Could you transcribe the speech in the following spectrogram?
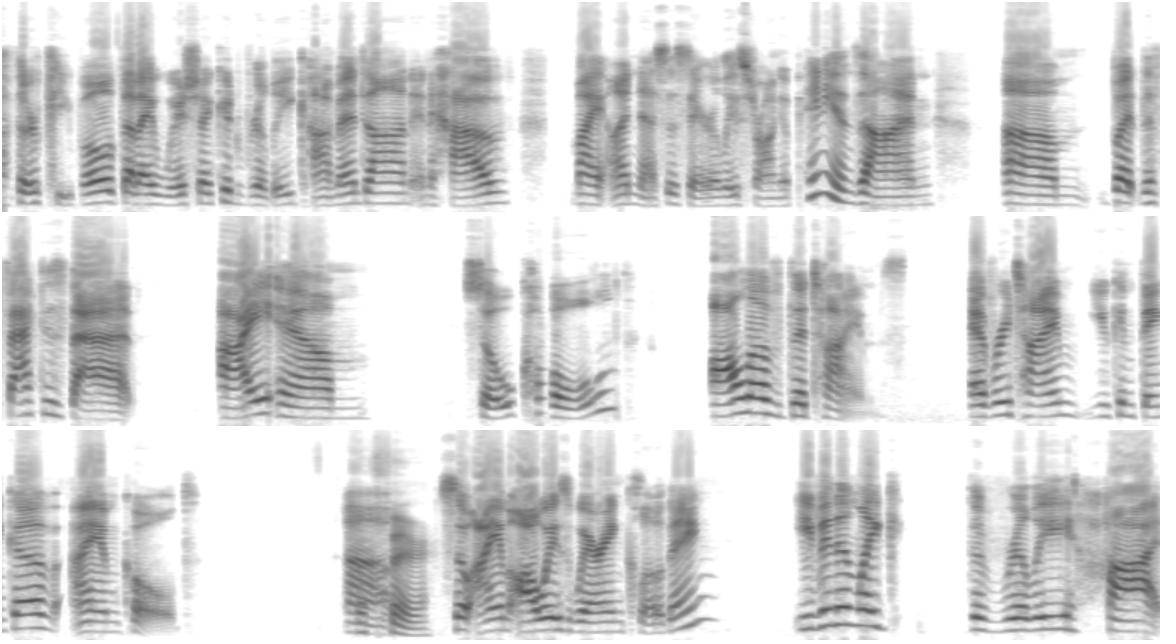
other people that I wish I could really comment on and have my unnecessarily strong opinions on. Um, but the fact is that I am so cold all of the times. Every time you can think of, I am cold. That's Um, fair. so I am always wearing clothing, even in like the really hot,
